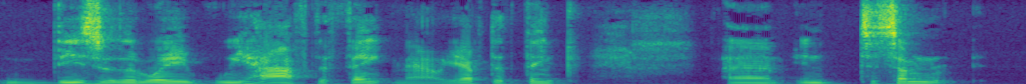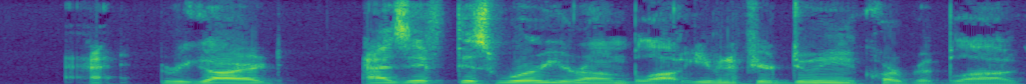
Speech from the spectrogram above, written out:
these are the way we have to think now. You have to think um, in to some uh, regard as if this were your own blog. Even if you're doing a corporate blog,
